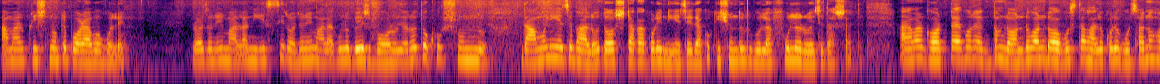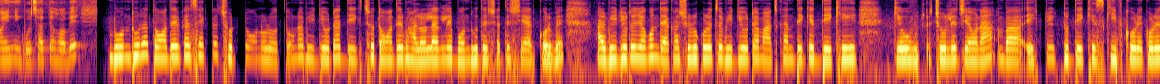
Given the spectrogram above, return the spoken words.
আমার কৃষ্ণকে পরাবো বলে। রজনীর মালা নিয়ে এসছি। রজনীর মালাগুলো বেশ বড়, জানো তো? খুব সুন্দর। দামও নিয়েছে ভালো, দশ টাকা করে নিয়েছে। দেখো কি সুন্দর গোলাপ ফুলও রয়েছে তার সাথে। আর আমার ঘরটা এখন একদম লন্ডভন্ড অবস্থা, ভালো করে গোছানো হয়নি, গোছাতে হবে। বন্ধুরা, তোমাদের কাছে একটা ছোট্ট অনুরোধ। তোমরা ভিডিওটা দেখছ, তোমাদের ভালো লাগলে বন্ধুদের সাথে শেয়ার করবে। আর ভিডিওটা যখন দেখা শুরু করেছে, ভিডিওটা মাঝখান থেকে দেখে কেউ চলে যেও না বা একটু একটু দেখে স্কিপ করে করে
